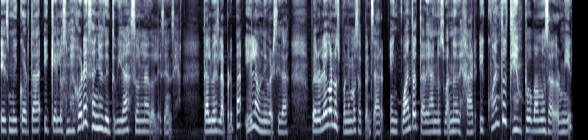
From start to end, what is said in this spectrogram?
es muy corta y que los mejores años de tu vida son la adolescencia, tal vez la prepa y la universidad, pero luego nos ponemos a pensar en cuánta tarea nos van a dejar y cuánto tiempo vamos a dormir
